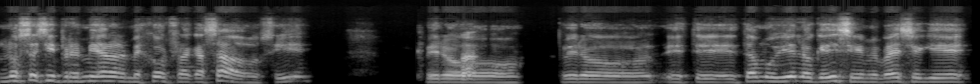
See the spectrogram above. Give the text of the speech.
no sé si premiar al mejor fracasado, ¿sí? Pero, pero este, está muy bien lo que dice, que me parece que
